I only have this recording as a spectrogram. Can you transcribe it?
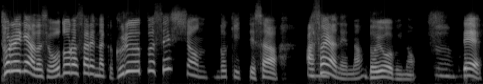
それに私踊らされなんかグループセッションの時ってさ、朝やねんな、土曜日の。うんで、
